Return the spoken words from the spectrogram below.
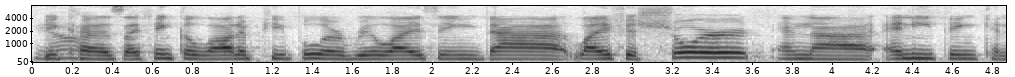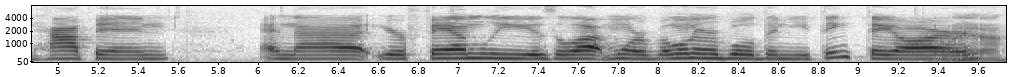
Yeah. Because I think a lot of people are realizing that life is short and that anything can happen, and that your family is a lot more vulnerable than you think they are yeah.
